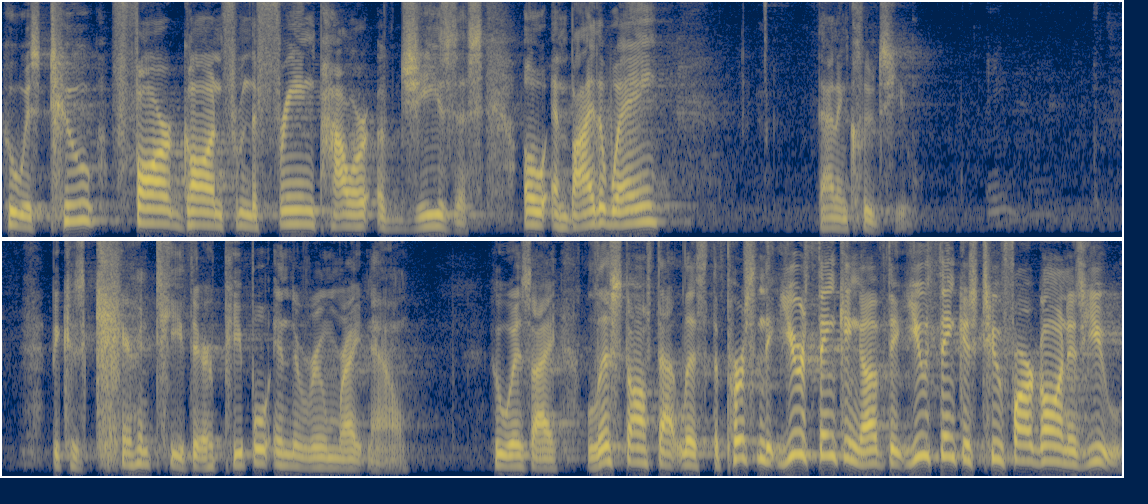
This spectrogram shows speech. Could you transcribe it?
who is too far gone from the freeing power of Jesus. Oh, and by the way, that includes you. Because guarantee there are people in the room right now who, as I list off that list, the person that you're thinking of that you think is too far gone is you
